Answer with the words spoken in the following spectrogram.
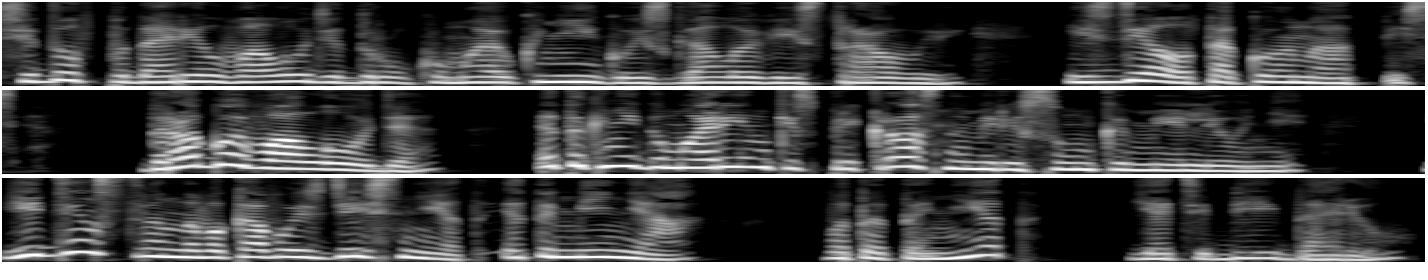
Седов подарил Володе другу мою книгу из «Изголовье из травы» и сделал такую надпись. «Дорогой Володя, это книга Маринки с прекрасными рисунками Лени. Единственного, кого здесь нет, — это меня. Вот это нет, я тебе и дарю».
